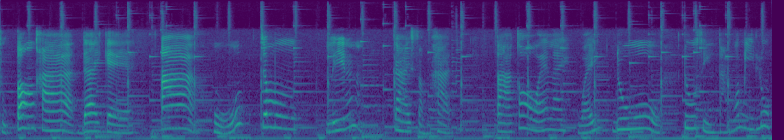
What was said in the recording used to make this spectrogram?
ถูกต้องค่ะ ได้แก่ ตา หู จมูก ลิ้น กายสัมผัส ตาก็ไว้อะไร ไว้ดู ดูสิ่งต่างว่ามีรูป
